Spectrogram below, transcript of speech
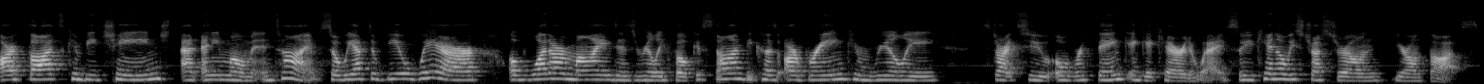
our thoughts can be changed at any moment in time. So we have to be aware of what our mind is really focused on because our brain can really start to overthink and get carried away. So you can't always trust your own your own thoughts.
